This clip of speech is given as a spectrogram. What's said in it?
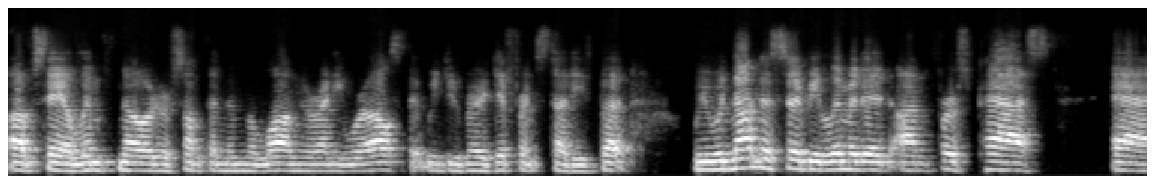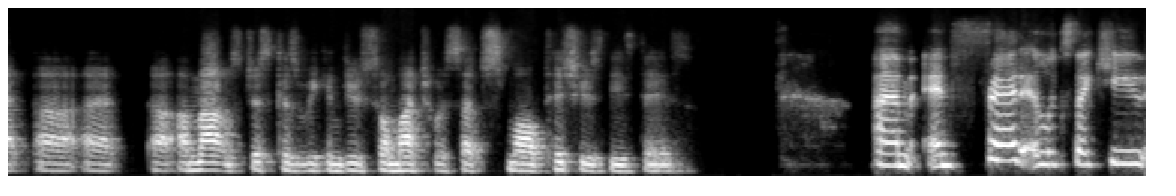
of, say, a lymph node or something in the lung or anywhere else that we do very different studies. But we would not necessarily be limited on first pass at, uh, at uh, amounts just because we can do so much with such small tissues these days. Um, and Fred, it looks like he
